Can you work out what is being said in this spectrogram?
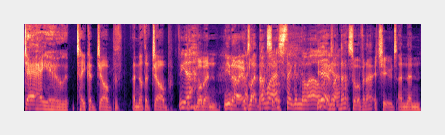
dare you take a job, another job, Yeah. woman? You know, it was like, the that worst sort of, thing in the world yeah, it was like that sort of an attitude. And then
